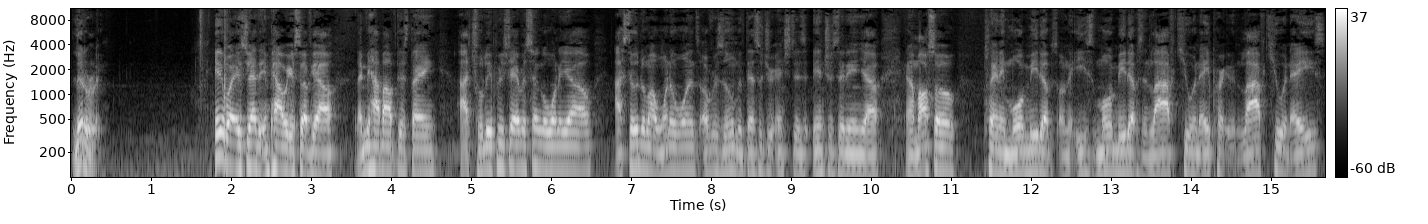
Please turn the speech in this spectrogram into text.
Literally. Anyways, you have to empower yourself, y'all. Let me hop out this thing. I truly appreciate every single one of y'all. I still do my one on ones over Zoom if that's what you're interested interested in, y'all. And I'm also planning more meetups on the east, more meetups and live Q and A, live Q and A's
